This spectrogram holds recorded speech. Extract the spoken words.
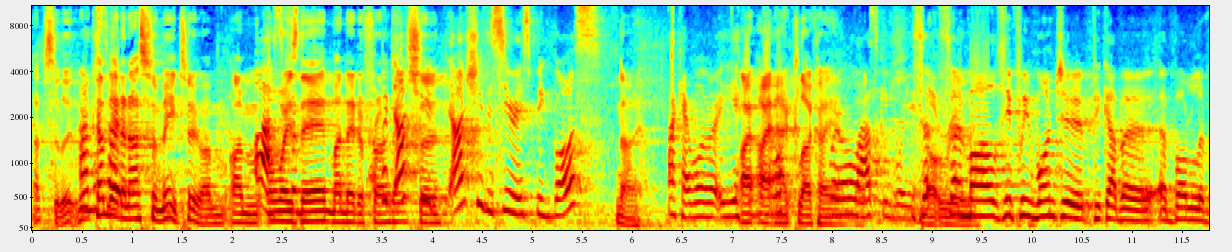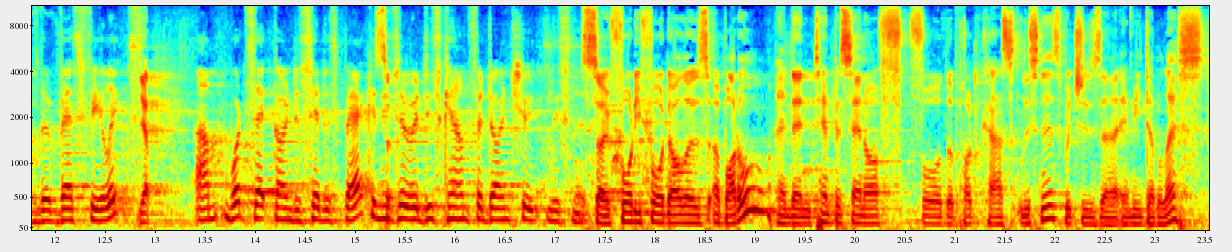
Absolutely. I'm come so- down and ask for me too. I'm I'm always for- there Monday to but Friday. aren't, So you, aren't you the serious big boss? no, Okay, well, yeah, I- I act like I am. We're all asking for you. So, Not so. Miles, if we want to pick up a, a bottle of the Vasse Felix, Yep. Um, what's that going to set us back? And So- is there a discount for Don't Shoot listeners? So forty-four dollars a bottle, and then ten percent off for the podcast listeners, which is uh, MESS.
